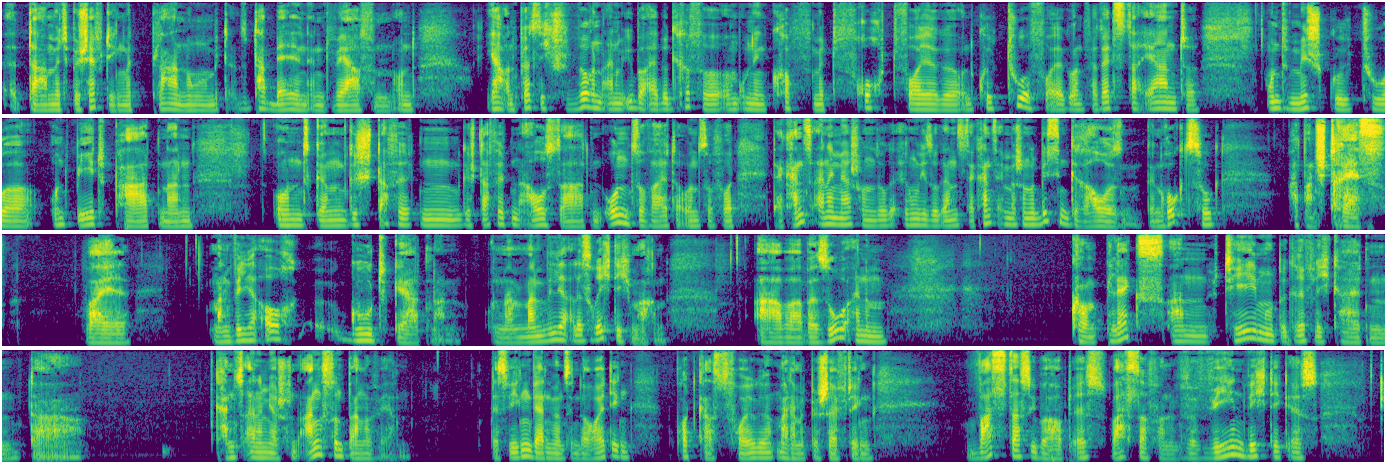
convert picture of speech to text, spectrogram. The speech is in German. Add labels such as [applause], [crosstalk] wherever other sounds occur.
äh, damit beschäftigen, mit Planungen, mit also Tabellen entwerfen und ja, und plötzlich schwirren einem überall Begriffe um, um den Kopf mit Fruchtfolge und Kulturfolge und versetzter Ernte und Mischkultur und Beetpartnern und ähm, gestaffelten, gestaffelten Aussaaten und so weiter und so fort. Da kann es einem ja schon so irgendwie so ganz, da kann es einem ja schon so ein bisschen grausen. Denn ruckzuck hat man Stress, weil man will ja auch äh, gut gärtnern und man, man will ja alles richtig machen. Aber bei so einem Komplex an Themen und Begrifflichkeiten, da kann es einem ja schon Angst und Bange werden. Deswegen werden wir uns in der heutigen Podcast-Folge mal damit beschäftigen, was das überhaupt ist, was davon für wen wichtig ist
